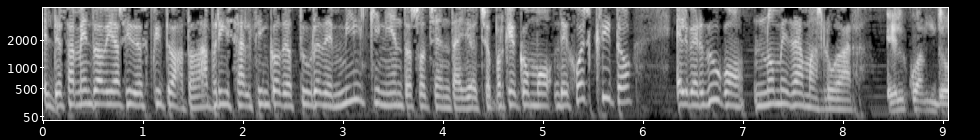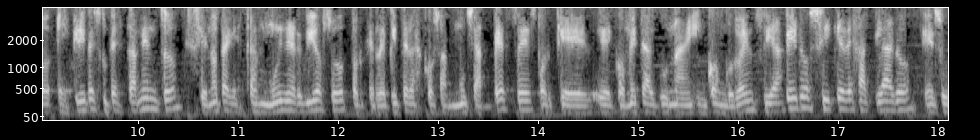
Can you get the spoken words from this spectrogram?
El testamento había sido escrito a toda prisa el 5 de octubre de 1588, porque como dejó escrito, el verdugo no me da más lugar. Él cuando escribe su testamento se nota que está muy nervioso porque repite las cosas muchas veces, porque eh, comete alguna incongruencia, pero sí que deja claro en su,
